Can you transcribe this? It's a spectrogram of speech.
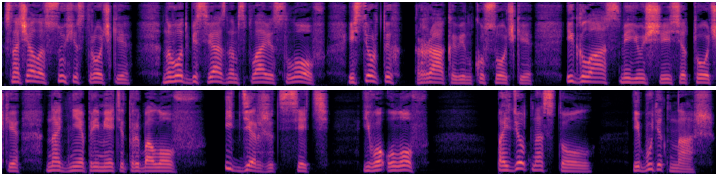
Сначала сухи строчки, но вот в бессвязном сплаве слов, истертых раковин кусочки, и глаз смеющиеся точки на дне приметит рыболов и держит сеть. Его улов пойдет на стол — и будет наш.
